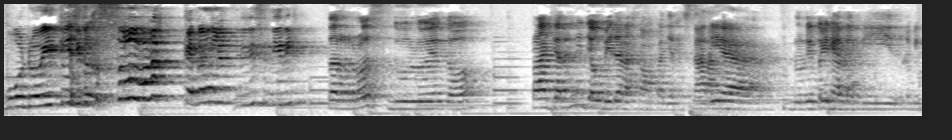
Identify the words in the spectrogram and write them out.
bodoh itu gitu kesel banget kadang lihat diri sendiri. Terus dulu itu pelajarannya jauh beda lah sama pelajaran sekarang. iya Dulu itu kayak lebih lebih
